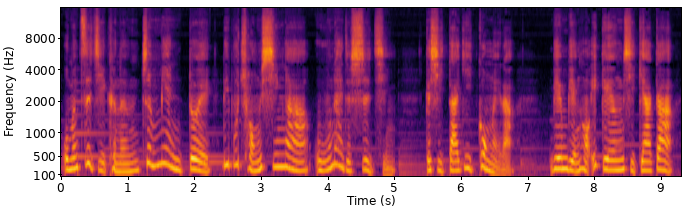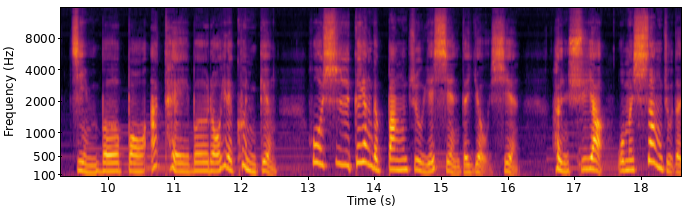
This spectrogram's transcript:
我们自己可能正面对力不从心啊、无奈的事情，可是大意讲的啦，明明吼已经是惊到进无步啊、退无路迄个困境，或是各样的帮助也显得有限，很需要我们上主的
